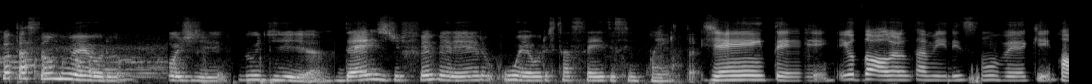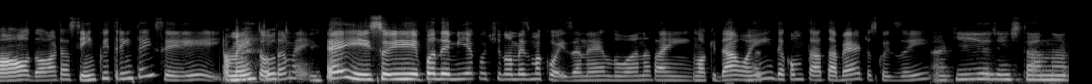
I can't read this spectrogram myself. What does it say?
Cotação do euro. Hoje, no dia 10 de fevereiro, o euro está 6,50. Gente, e o dólar, Tamires? Vamos ver aqui. Ó, oh, o dólar tá 5,36. Aumentou, Aumentou também. É isso, e pandemia continua a mesma coisa, né? Luana tá em lockdown ainda? Como tá? Tá aberto as coisas aí? Aqui a gente tá na,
